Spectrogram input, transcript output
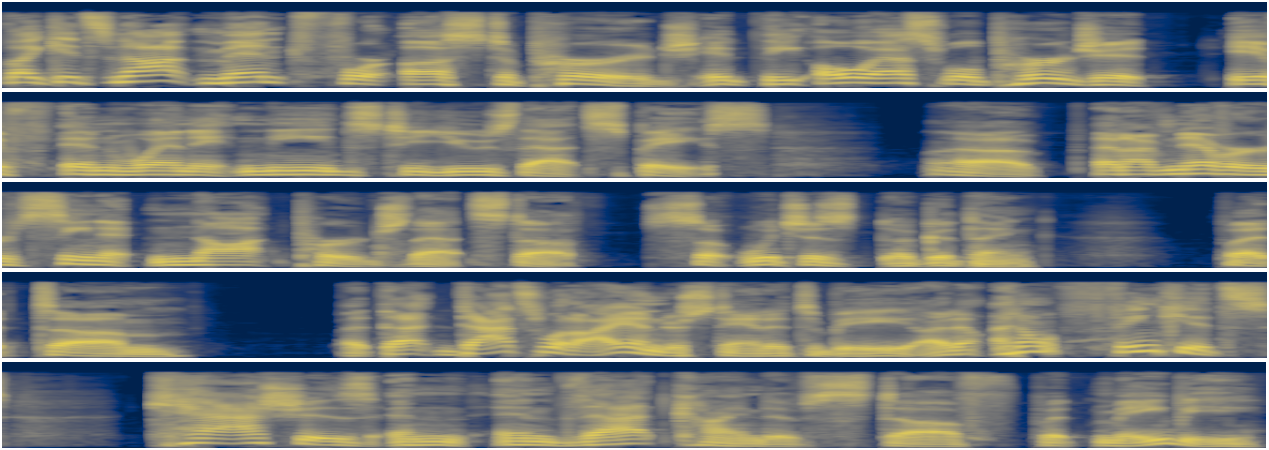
like it's not meant for us to purge. It the OS will purge it if and when it needs to use that space. Uh, and I've never seen it not purge that stuff, so which is a good thing. But um, but that that's what I understand it to be. I don't I don't think it's caches and and that kind of stuff, but maybe.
